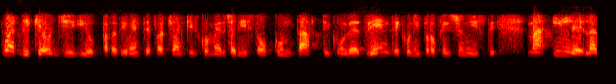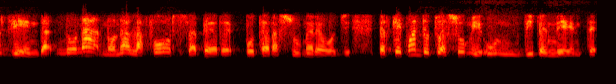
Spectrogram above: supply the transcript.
Guardi che oggi io praticamente faccio anche il commercialista, ho contatti con le aziende e con i professionisti, ma il, l'azienda non ha, non ha, la forza per poter assumere oggi, perché quando tu assumi un dipendente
